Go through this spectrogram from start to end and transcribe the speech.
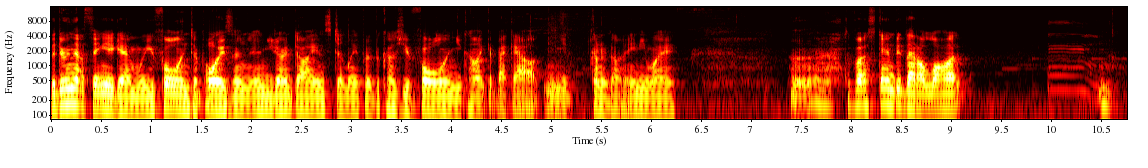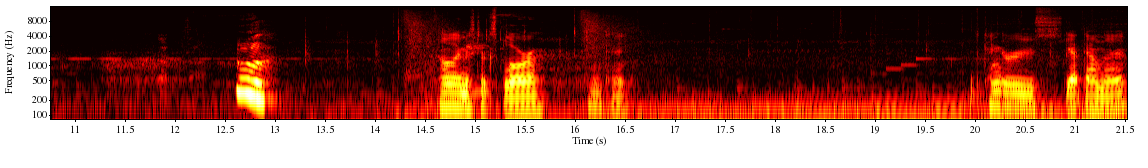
They're doing that thing again where you fall into poison and you don't die instantly, but because you've fallen you can't get back out and you're gonna die anyway. Uh, the first game did that a lot. Hello, Mr. Explorer. Okay. The kangaroos yet down there.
